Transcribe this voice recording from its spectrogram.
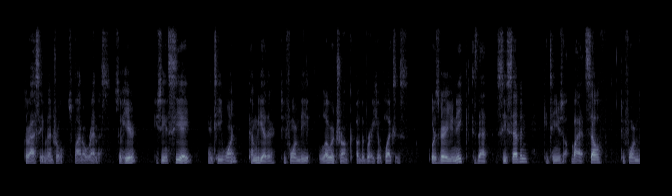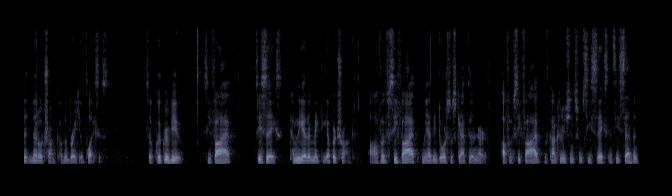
thoracic ventral spinal ramus. So here, you see a C8 and T1 come together to form the lower trunk of the brachial plexus. What is very unique is that C7 continues by itself to form the middle trunk of the brachial plexus. So quick review, C5, C6 come together and make the upper trunk. Off of C5, we have the dorsal scapular nerve. Off of C5, with contributions from C6 and C7,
